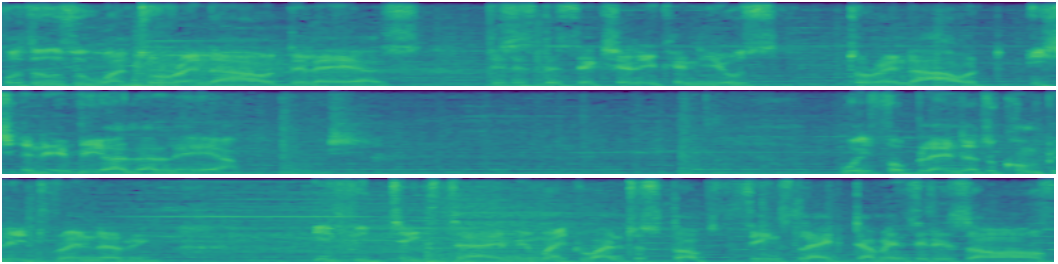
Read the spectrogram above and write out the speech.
For those who want to render out the layers, this is the section you can use to render out each and every other layer. Wait for Blender to complete rendering. If it takes time, you might want to stop things like DaVinci Resolve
